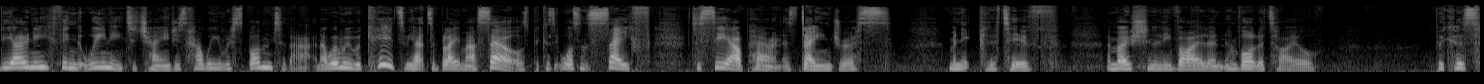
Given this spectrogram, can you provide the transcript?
the only thing that we need to change is how we respond to that. Now, when we were kids, we had to blame ourselves because it wasn't safe to see our parent as dangerous, manipulative, emotionally violent, and volatile because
